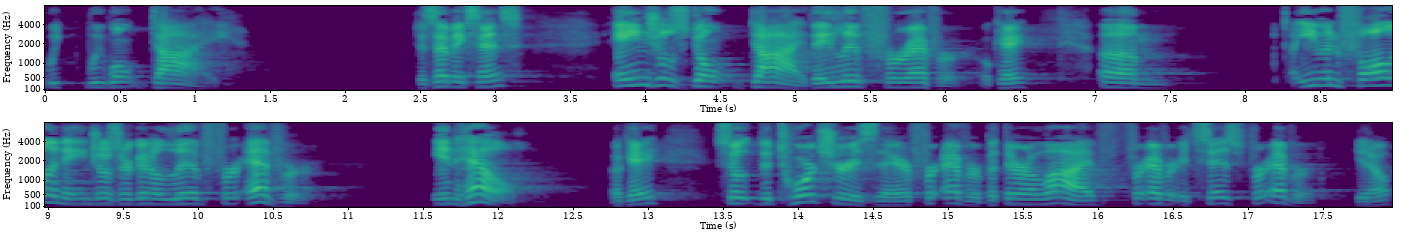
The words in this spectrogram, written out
we, we won't die. Does that make sense? Angels don't die. They live forever okay? Um, even fallen angels are going to live forever in hell okay? So the torture is there forever but they're alive forever. It says forever you know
